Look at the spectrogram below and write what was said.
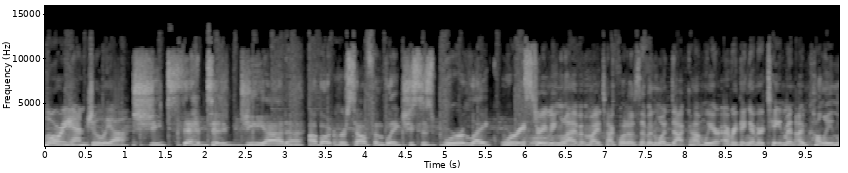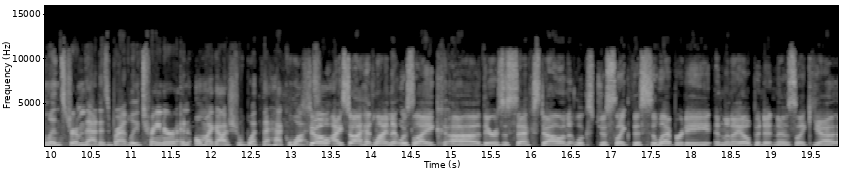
Lori and Julia. She said to Giada about herself and Blake, she says, We're like, we're in. Streaming live at mytalk1071.com. We are everything entertainment. I'm Colleen Lindstrom. That is Bradley Traynor. And oh my gosh, what the heck, what? So I saw a headline that was like, uh, "There's a sex doll and it looks just like this celebrity." And then I opened it and I was like, "Yeah,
